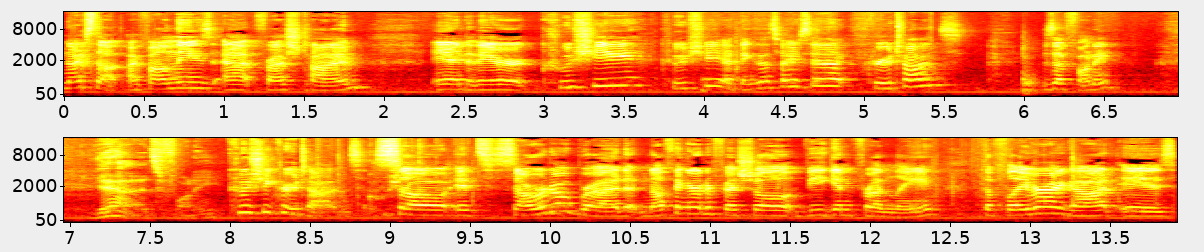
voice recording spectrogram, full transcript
Next up, I found these at Fresh Thyme, and they are Kooshy, Kooshy. I think that's how you say that. Croutons. Is that funny? Yeah, it's funny. Kooshy croutons. So it's sourdough bread, nothing artificial, vegan friendly. The flavor I got is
